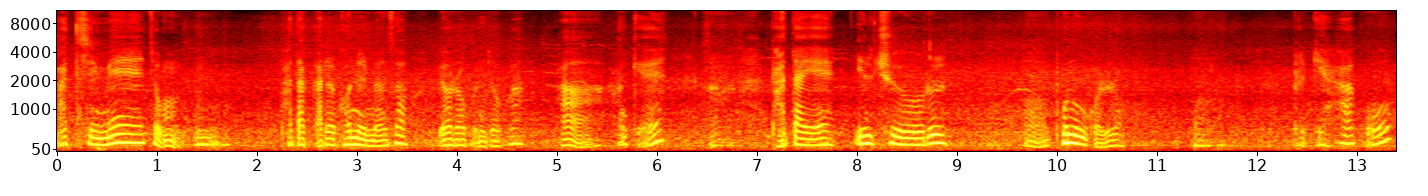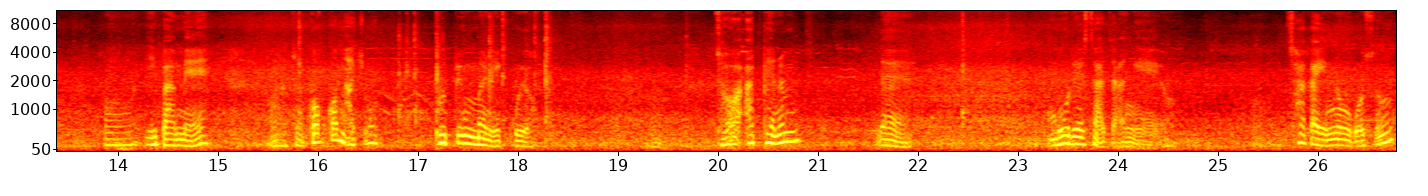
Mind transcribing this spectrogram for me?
아침에 좀 음, 바닷가를 거닐면서 여러분들과 아 함께 아, 바다의 일출을 어, 보는 걸로 어, 그렇게 하고 어, 이 밤에 어, 좀 껌껌하죠 불빛만 있고요. 어, 저 앞에는 네 모래사장이에요. 어, 차가 있는 곳은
